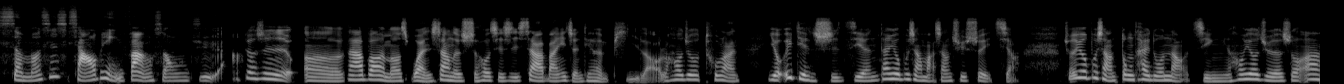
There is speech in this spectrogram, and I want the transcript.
什么是小品放松剧啊？就是呃，大家不知道有没有晚上的时候，其实下班一整天很疲劳，然后就突然有一点时间，但又不想马上去睡觉，就又不想动太多脑筋，然后又觉得说啊，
